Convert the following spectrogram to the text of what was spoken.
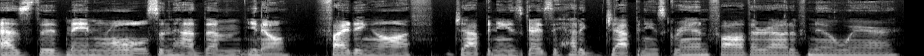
as the main roles and had them, you know, fighting off Japanese guys. They had a Japanese grandfather out of nowhere.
